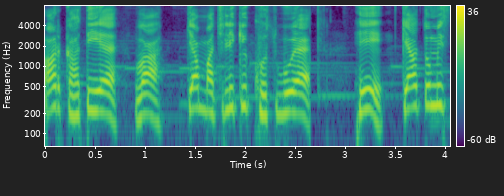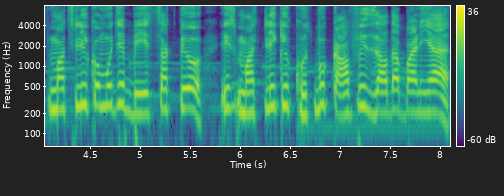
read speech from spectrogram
और कहती है, वाह, क्या मछली की खुशबू है? हे, क्या तुम इस मछली को मुझे बेच सकते हो? इस मछली की खुशबू काफ़ी ज़्यादा बढ़िया है।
